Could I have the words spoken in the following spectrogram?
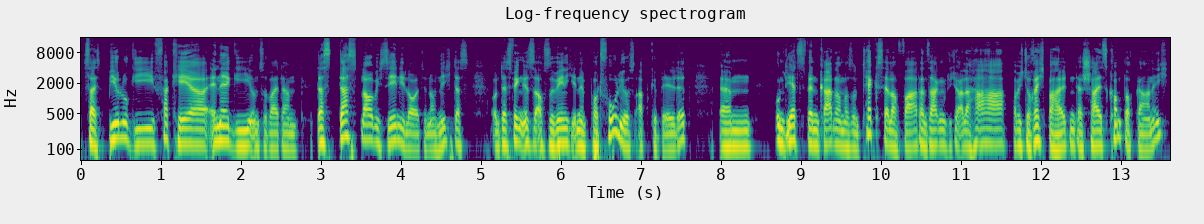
Das heißt, Biologie, Verkehr, Energie und so weiter, das, das glaube ich, sehen die Leute noch nicht. Das, und deswegen ist es auch so wenig in den Portfolios abgebildet. Ähm, und jetzt, wenn gerade noch mal so ein Tech-Sell-Off war, dann sagen natürlich alle, haha, habe ich doch recht behalten, der Scheiß kommt doch gar nicht.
